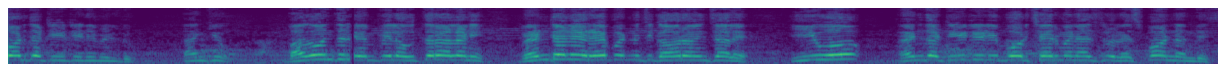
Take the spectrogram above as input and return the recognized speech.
what the TTD will do thank you భగవంతుడి ఎంపీల ఉత్తరాలని వెంటనే రేపటి నుంచి గౌరవించాలి. EO and the TTD board chairman has to respond on this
